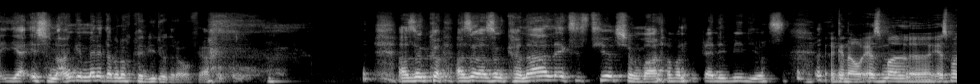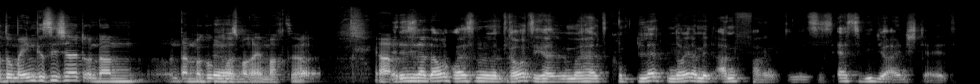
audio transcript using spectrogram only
Ja, ist schon angemeldet, aber noch kein Video drauf, ja. Also, also, also ein Kanal existiert schon mal, aber noch keine Videos. Ja, genau, erstmal äh, erst Domain gesichert und dann, und dann mal gucken, ja. was man reinmacht. Ja. Ja. ja. das ist halt auch, du, man traut sich halt, wenn man halt komplett neu damit anfängt und das, das erste Video einstellt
